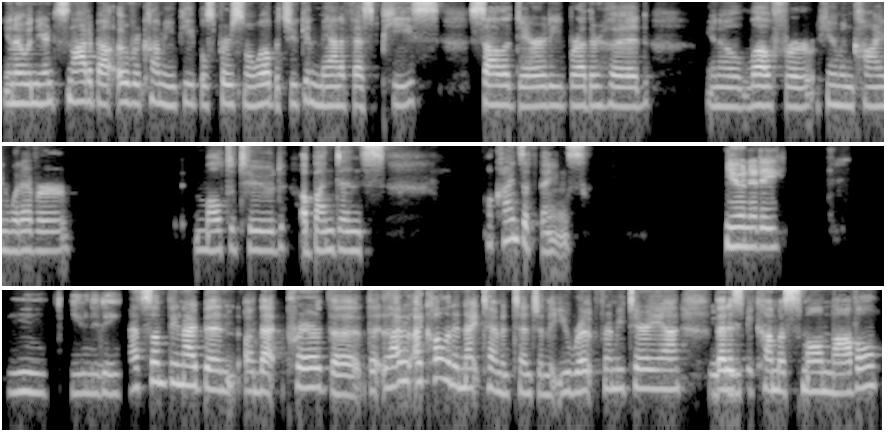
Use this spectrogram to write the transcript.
You know, and it's not about overcoming people's personal will, but you can manifest peace, solidarity, brotherhood, you know, love for humankind, whatever, multitude, abundance, all kinds of things. Unity. Mm, unity. That's something I've been on that prayer. The, the I, I, call it a nighttime intention that you wrote for me, Terry Ann. Mm-hmm. That has mm-hmm. become a small novel,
